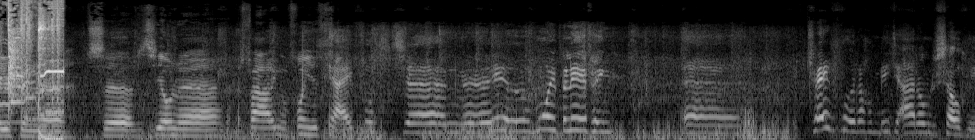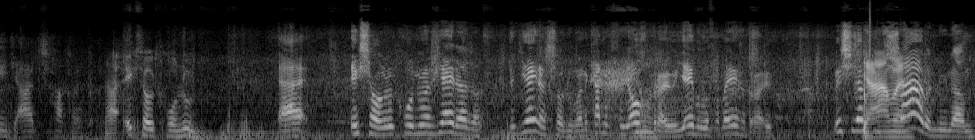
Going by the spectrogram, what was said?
Justin, eh, dus, eh, dat is jouw eh, ervaring. Hoe vond je het? Ja, ik vond het eh, een eh, hele mooie beleving. Eh, ik twijfel er nog een beetje aan om er zelf eentje aan te schaffen. Nou, ik zou het gewoon doen. Ja, ik zou het gewoon doen als jij dat, dat jij dat zou doen. Want ik kan het voor jou Ja. gebruiken. Jij wil het van mij gebruiken. Wist je dat we Ja, het maar- samen doen dan?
